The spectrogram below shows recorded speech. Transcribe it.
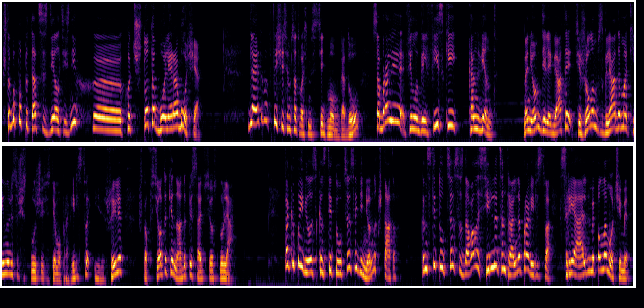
чтобы попытаться сделать из них э, хоть что-то более рабочее – для этого в 1787 году собрали Филадельфийский конвент. На нем делегаты тяжелым взглядом окинули существующую систему правительства и решили, что все-таки надо писать все с нуля. Так и появилась Конституция Соединенных Штатов. Конституция создавала сильное центральное правительство с реальными полномочиями.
